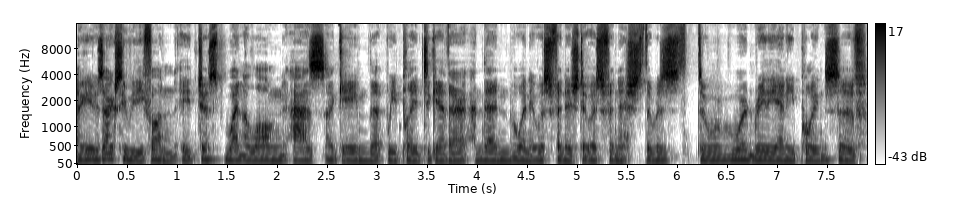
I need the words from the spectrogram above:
Like it was actually really fun. It just went along as a game that we played together, and then when it was finished, it was finished. There was there weren't really any points of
